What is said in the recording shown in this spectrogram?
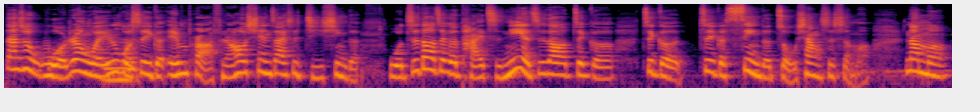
但是我认为，如果是一个 improv，、嗯、然后现在是即兴的，我知道这个台词，你也知道这个这个这个 scene 的走向是什么，那么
